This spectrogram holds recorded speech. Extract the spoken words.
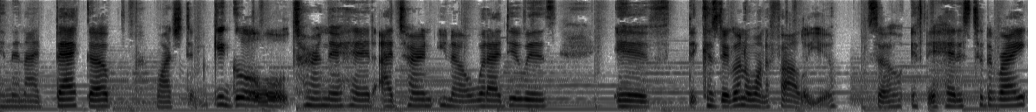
and then I'd back up, watch them giggle, turn their head. I turn, you know, what I do is if because they're gonna want to follow you. So if their head is to the right,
